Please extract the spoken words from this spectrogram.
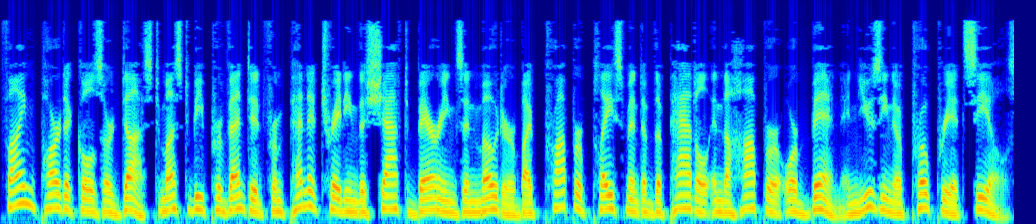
Fine particles or dust must be prevented from penetrating the shaft bearings and motor by proper placement of the paddle in the hopper or bin and using appropriate seals.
